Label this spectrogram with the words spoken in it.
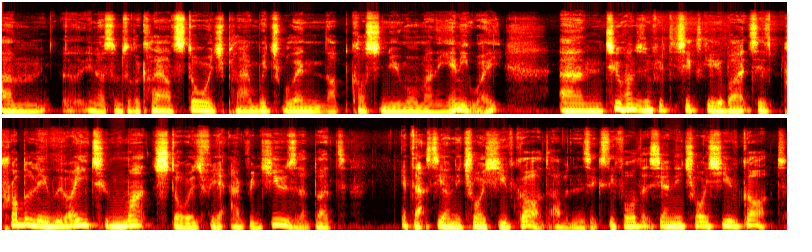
um, uh, you know, some sort of cloud storage plan, which will end up costing you more money anyway. And 256 gigabytes is probably way too much storage for your average user. But if that's the only choice you've got, other than 64, that's the only choice you've got.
